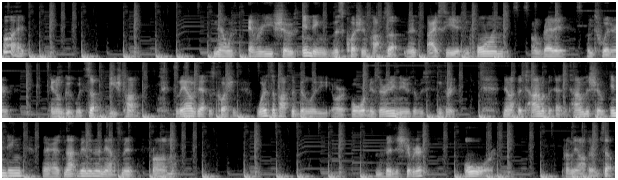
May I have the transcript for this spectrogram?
But now with every show's ending, this question pops up. I see it in forums, on Reddit, on Twitter, and on Google itself each time. So they always ask this question: What is the possibility, or or is there any news of a season three? Now, at the time of the, at the time of the show ending, there has not been an announcement from the distributor or from the author himself.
